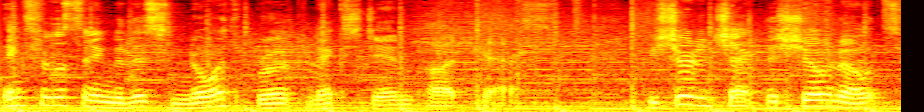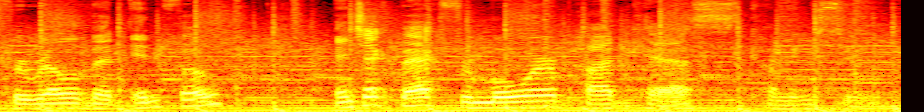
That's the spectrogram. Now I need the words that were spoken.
Thanks for listening to this Northbrook Next Gen podcast. Be sure to check the show notes for relevant info and check back for more podcasts coming soon.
